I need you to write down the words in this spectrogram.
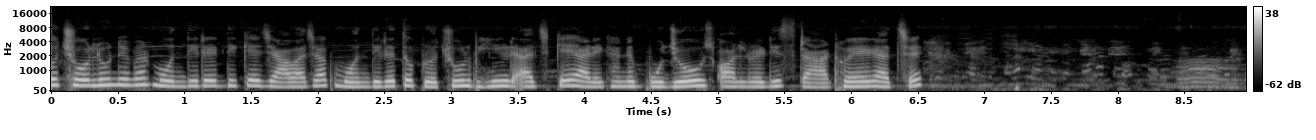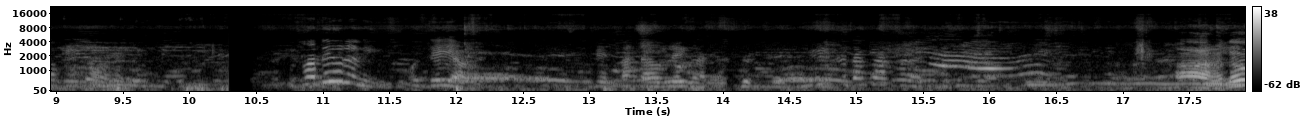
তো চলুন এবার মন্দিরের দিকে যাওয়া যাক। মন্দিরে তো প্রচুর ভিড় আজকে, আর এখানে পুজো অলরেডি স্টার্ট হয়ে গেছে। হ্যাঁ হ্যালো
